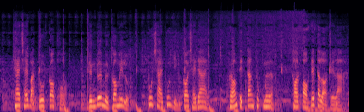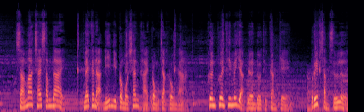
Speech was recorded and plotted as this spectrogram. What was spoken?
ๆ แค่ใช้บัตรรูดก็พอ ดึงด้วยมือก็ไม่หลุด ผู้ชายผู้หญิงก็ใช้ได้ พร้อมติดตั้งทุกเมื่อ ถอดออกได้ตลอดเวลา สามารถใช้ซ้ำได้ ในขณะนี้มีโปรโมชั่นขายตรงจากโรงงาน เพื่อนๆที่ไม่อยากเดินโดยถือกางเกง รีบสั่งซื้อเลย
